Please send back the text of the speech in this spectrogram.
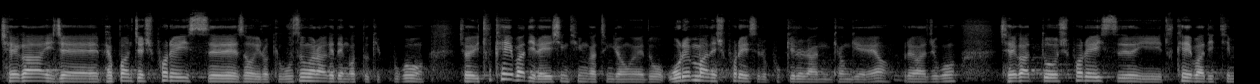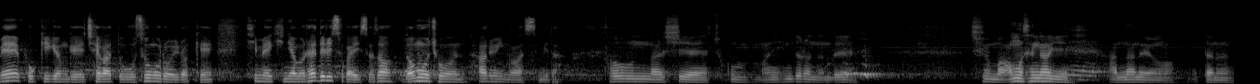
제가 이제 100번째 슈퍼레이스에서 이렇게 우승을 하게 된 것도 기쁘고 저희 2K 바디 레이싱 팀 같은 경우에도 오랜만에 슈퍼레이스를 복귀를 한 경기예요. 그래가지고 제가 또 슈퍼레이스 이 2K 바디 팀의 복귀 경기에 제가 또 우승으로 이렇게 팀의 기념을 해드릴 수가 있어서 너무 좋은 하루인 것 같습니다. 더운 날씨에 조금 많이 힘들었는데 지금 아무 생각이 안 나네요. 일단은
